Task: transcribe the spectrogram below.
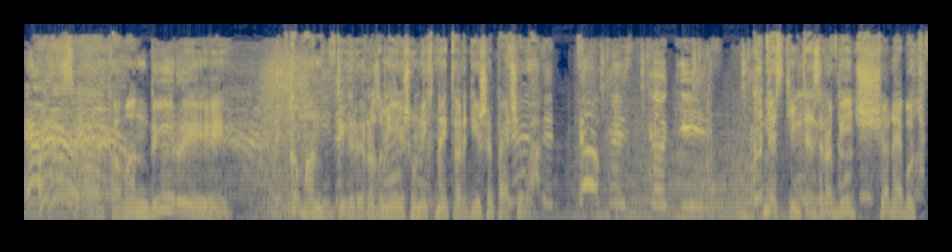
Це командири. Командири, розумієш, у них найтвердіше печиво. Не стійте, зробіть щонебудь.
